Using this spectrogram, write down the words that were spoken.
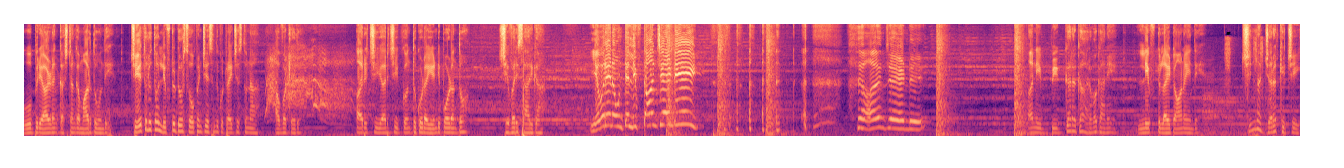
ఊపిరి ఆడడం కష్టంగా మారుతూ ఉంది. చేతులతో లిఫ్ట్ డోర్స్ ఓపెన్ చేసేందుకు ట్రై చేస్తున్నా అవ్వట్లేదు. అరిచి అరిచి గొంతు కూడా ఎండిపోవడంతో చివరిసారిగా ఎవరైనా ఉంటే లిఫ్ట్ ఆన్ చేయండి! ఆన్ చేయండి. అని బిగ్గరగా అరవగానే లిఫ్ట్ లైట్ ఆన్ అయింది. చిన్న జరక్కిచ్చి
